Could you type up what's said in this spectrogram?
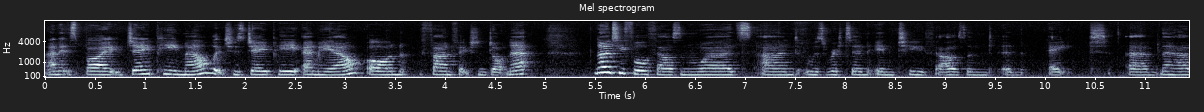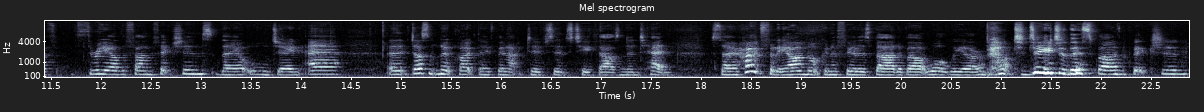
and it's by JP Mel, which is JPMEL, on fanfiction.net. 94,000 words and was written in 2008. Um, they have three other fan fictions, they are all Jane Eyre, and it doesn't look like they've been active since 2010. So hopefully I'm not going to feel as bad about what we are about to do to this fan fiction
